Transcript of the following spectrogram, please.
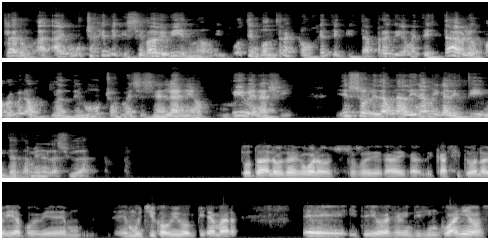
claro, hay mucha gente que se va a vivir, ¿no? Y vos te encontrás con gente que está prácticamente estable, o por lo menos durante muchos meses en el año, viven allí. Y eso le da una dinámica distinta también a la ciudad. Total, lo que pasa es que, bueno, yo soy de acá de, casi toda la vida, porque vine desde muy chico vivo en Pinamar, eh, y te digo que hace 25 años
